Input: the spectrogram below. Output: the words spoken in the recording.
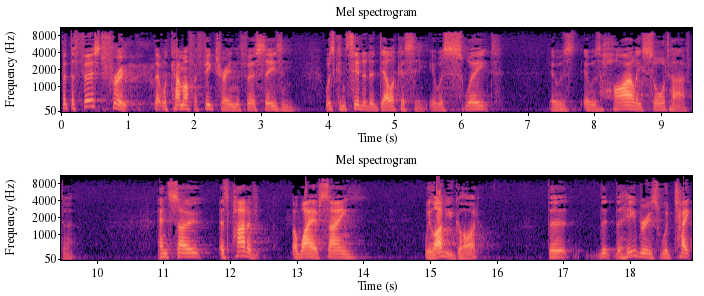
But the first fruit that would come off a fig tree in the first season was considered a delicacy. It was sweet, it was, it was highly sought after. And so, as part of a way of saying, We love you, God, the, the, the Hebrews would take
